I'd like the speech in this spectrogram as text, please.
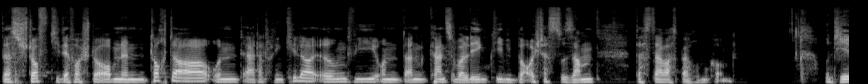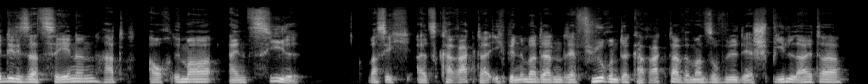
das Stofftier der verstorbenen Tochter und er hat auch den Killer irgendwie und dann kannst du überlegen, wie, wie bei euch das zusammen, dass da was bei rumkommt. Und jede dieser Szenen hat auch immer ein Ziel, was ich als Charakter, ich bin immer dann der führende Charakter, wenn man so will, der Spielleiter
